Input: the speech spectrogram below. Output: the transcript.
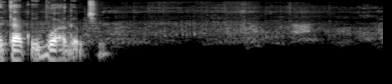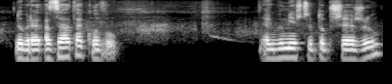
Atakuj, błagam cię. Dobra, a zaatakował. Jakbym jeszcze to przeżył.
